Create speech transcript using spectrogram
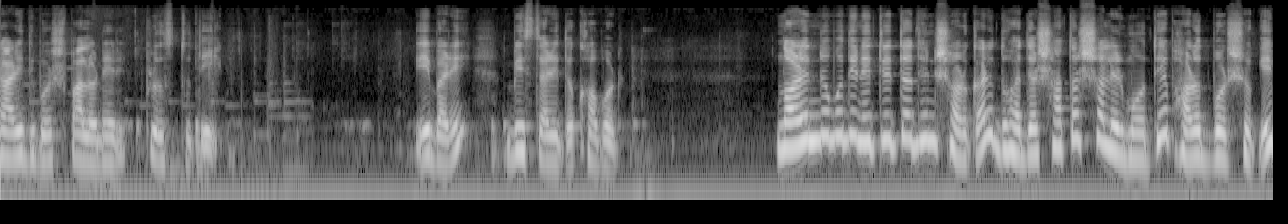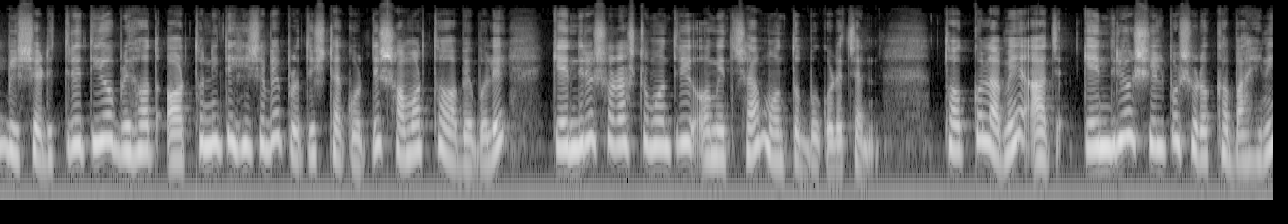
নারী দিবস পালনের প্রস্তুতি। এবারে বিস্তারিত খবর। নরেন্দ্র মোদী নেতৃত্বাধীন সরকার দু হাজার সাতাশ সালের মধ্যে ভারতবর্ষকে বিশ্বের তৃতীয় বৃহৎ অর্থনীতি হিসেবে প্রতিষ্ঠা করতে সমর্থ হবে বলে কেন্দ্রীয় স্বরাষ্ট্রমন্ত্রী অমিত শাহ মন্তব্য করেছেন। থক্কলামে আজ কেন্দ্রীয় শিল্প সুরক্ষা বাহিনী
